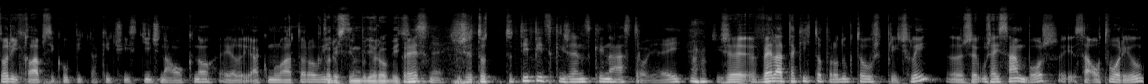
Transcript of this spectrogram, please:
ktorý chlap si kúpi taký čistič na okno, hej, akumulátorový. Ktorý s tým bude robiť. Presne. Čiže to, to typický ženský nástroj. Hej. Uh-huh. Čiže veľa takýchto produktov už prišli, že už aj sám Bosch sa otvoril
